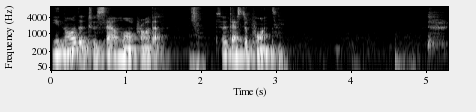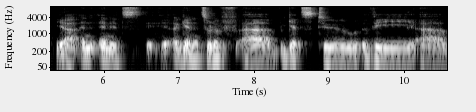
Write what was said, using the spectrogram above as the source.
in order to sell more product. So that's the point. Yeah, and and it's again, it sort of uh, gets to the uh,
